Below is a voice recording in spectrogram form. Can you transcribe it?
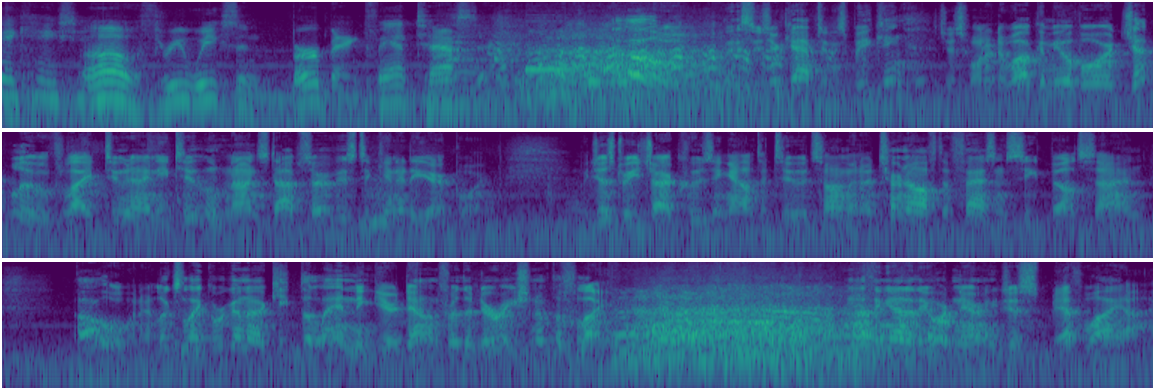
vacation? Oh, three weeks in Burbank. Fantastic. Hello, this is your captain speaking. Just wanted to welcome you aboard JetBlue Flight 292, nonstop service to Kennedy Airport. We just reached our cruising altitude, so I'm going to turn off the fasten seatbelt sign. Oh, and it looks like we're going to keep the landing gear down for the duration of the flight. Nothing out of the ordinary, just FYI.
